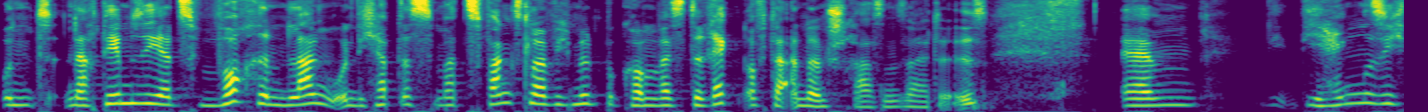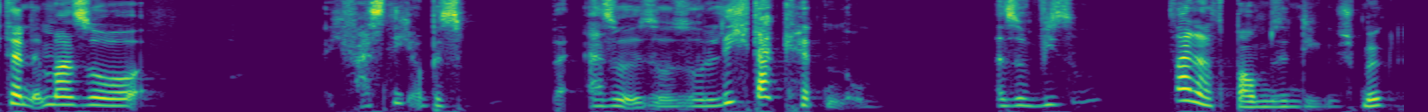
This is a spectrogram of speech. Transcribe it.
Und nachdem sie jetzt wochenlang, und ich habe das mal zwangsläufig mitbekommen, weil es direkt auf der anderen Straßenseite ist, ähm, die, die hängen sich dann immer so, ich weiß nicht, ob es, also so, so Lichterketten um. Also wie so ein Weihnachtsbaum sind die geschmückt.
